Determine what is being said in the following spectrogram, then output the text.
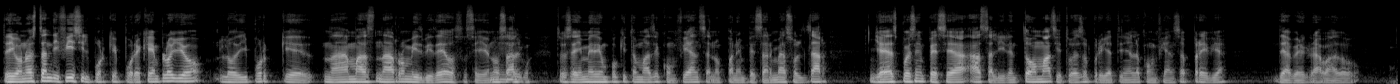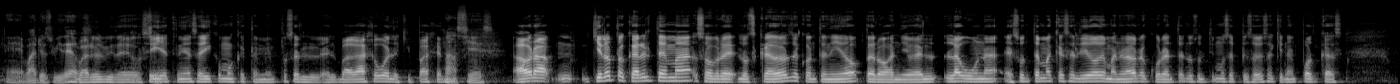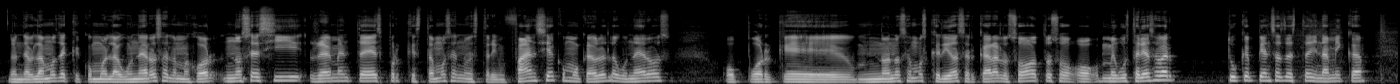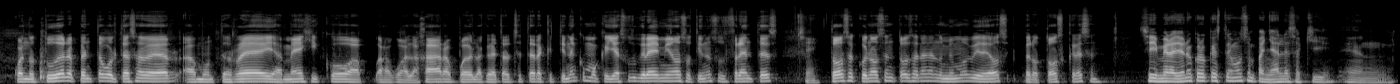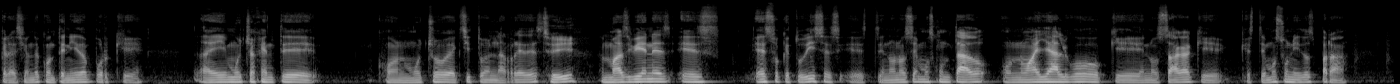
te digo, no es tan difícil porque, por ejemplo, yo lo di porque nada más narro mis videos, o sea, yo no salgo. Entonces ahí me dio un poquito más de confianza, ¿no? Para empezarme a soltar. Ya después empecé a, salir en tomas y todo eso, pero ya tenía la confianza previa de haber grabado eh, varios videos. Varios videos, sí, ya tenías ahí como que también pues el, bagaje o el equipaje, ¿no? Así es. Ahora, mm, quiero tocar el tema sobre los creadores de contenido, pero a nivel Laguna, es un tema que ha salido de manera recurrente en los últimos episodios aquí en el podcast donde hablamos de que como laguneros a lo mejor, no sé si realmente es porque estamos en nuestra infancia como creadores laguneros o porque no nos hemos querido acercar a los otros, o, me gustaría saber tú qué piensas de esta dinámica cuando tú de repente volteas a ver a Monterrey, a México, a, Guadalajara, a Puebla, Querétaro, etcétera, que tienen como que ya sus gremios o tienen sus frentes, todos se conocen, todos salen en los mismos videos, pero todos crecen. Sí, mira, yo no creo que estemos en pañales aquí en creación de contenido porque hay mucha gente con mucho éxito en las redes. Sí. Más bien es, es eso que tú dices, este, no nos hemos juntado o no hay algo que nos haga que, estemos unidos para,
